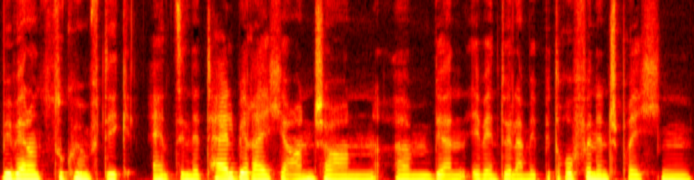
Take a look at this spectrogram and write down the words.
Wir werden uns zukünftig einzelne Teilbereiche anschauen, ähm, werden eventuell auch mit Betroffenen sprechen.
